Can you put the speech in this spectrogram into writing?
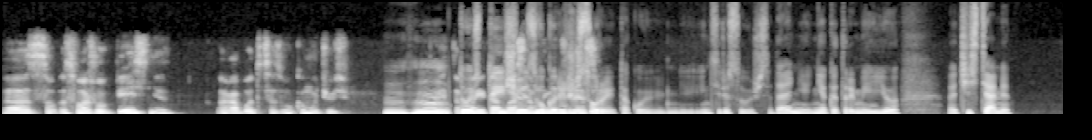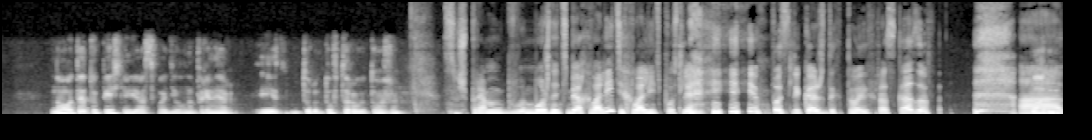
э, свожу песни, работать со звуком учусь. Мгм. Это То мои, есть ты еще и звукорежиссурой такой интересуешься, да, Не- некоторыми ее э, частями. Но вот эту песню я сводил, например, и ту, ту вторую тоже. Слушай, прям можно тебя хвалить и хвалить после, после каждых твоих рассказов. А,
